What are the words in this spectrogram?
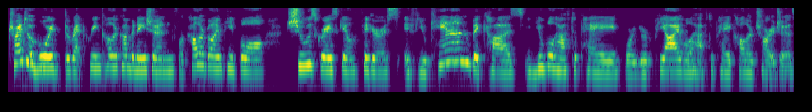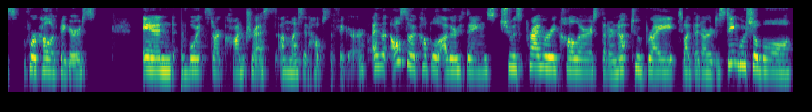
try to avoid the red green color combination for colorblind people. Choose grayscale figures if you can, because you will have to pay, or your PI will have to pay color charges for color figures. and avoid stark contrasts unless it helps the figure. And also a couple other things, choose primary colors that are not too bright, but that are distinguishable.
